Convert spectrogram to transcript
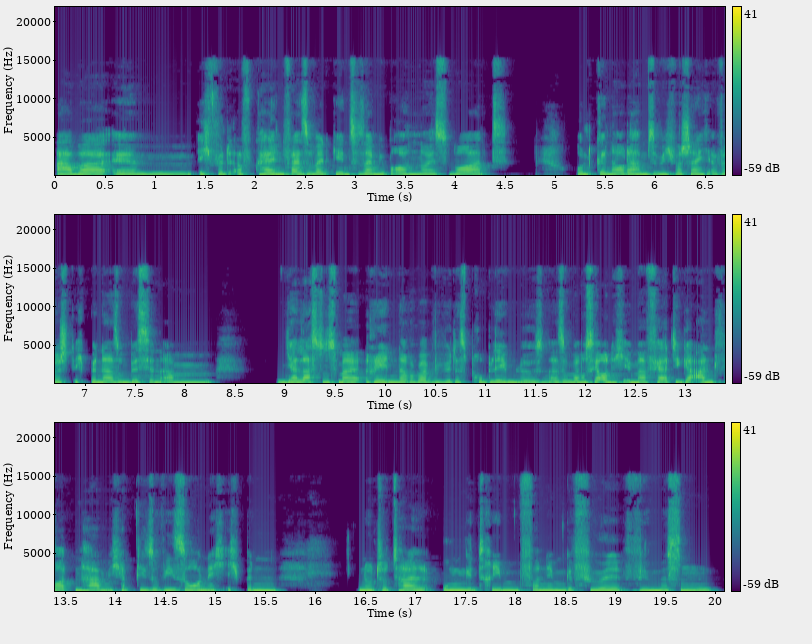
Aber ähm, ich würde auf keinen Fall so weit gehen zu sagen, wir brauchen ein neues Wort. Und genau, da haben sie mich wahrscheinlich erwischt. Ich bin da so ein bisschen am ja, lasst uns mal reden darüber, wie wir das Problem lösen. Also man muss ja auch nicht immer fertige Antworten haben. Ich habe die sowieso nicht. Ich bin nur total umgetrieben von dem Gefühl, wir müssen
